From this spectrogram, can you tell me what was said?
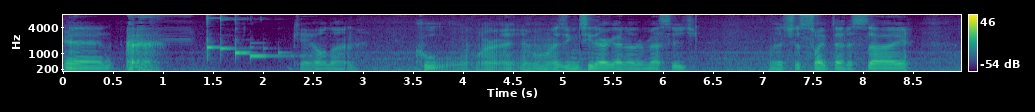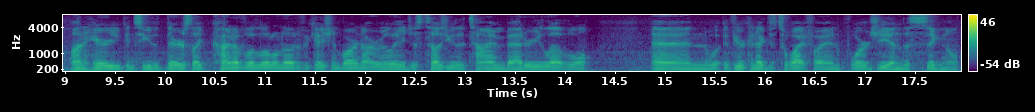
And okay, hold on. Cool. All right. As you can see there, I got another message. Let's just swipe that aside. On here, you can see that there's like kind of a little notification bar. Not really. It just tells you the time, battery level, and if you're connected to Wi-Fi and 4G and the signal.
